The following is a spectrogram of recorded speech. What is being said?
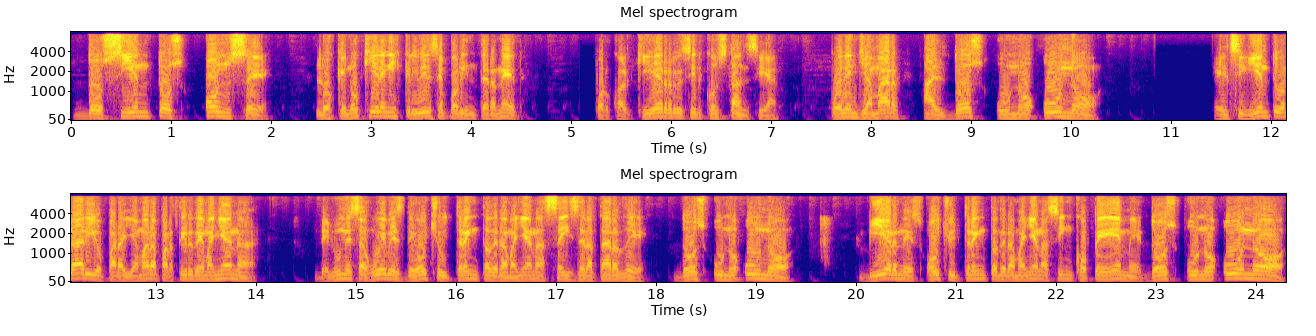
211. Los que no quieren inscribirse por internet, por cualquier circunstancia, pueden llamar al 211. El siguiente horario para llamar a partir de mañana, de lunes a jueves de 8 y 30 de la mañana a 6 de la tarde, 211. Viernes 8 y 30 de la mañana 5 pm 211.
